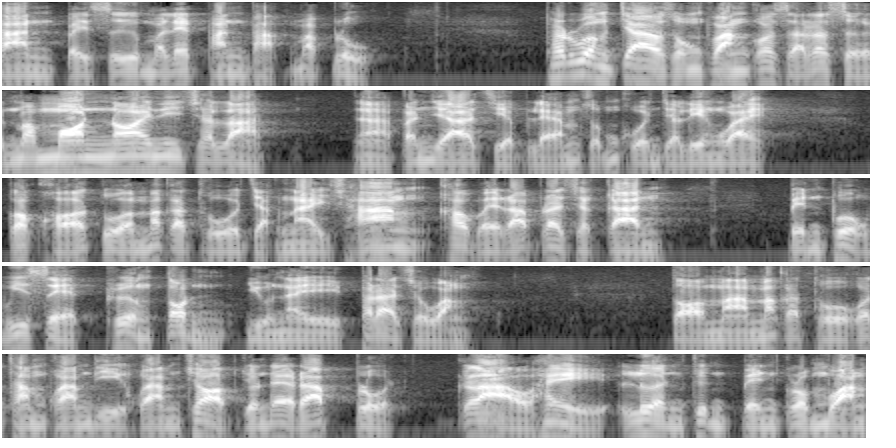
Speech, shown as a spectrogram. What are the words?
ทานไปซื้อมเมล็ดพันธุ์ผักมาปลูก พระร่วงเจ้าทรงฟังก็สรรเสริญว่ามอนน้อยนี่ฉลาดปัญญาเฉียบแหลมสมควรจะเลี้ยงไว้ ก็ขอตัวมกะโทจากนายช้างเข้าไปรับราชการ เป็นพวกวิเศษเครื่องต้นอยู่ในพระราชวัง ต่อมามกะโทก็ทำความดีความชอบจนได้รับโปรดกล้าวให้เลื่อนขึ้นเป็นกรมวัง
